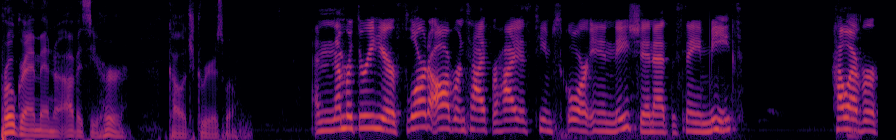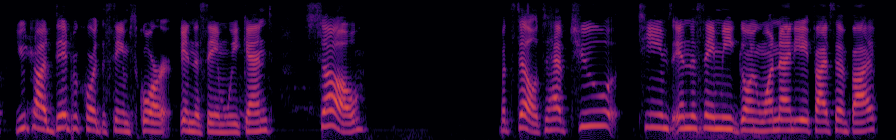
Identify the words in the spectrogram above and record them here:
program and obviously her college career as well. And number three here Florida Auburn tie for highest team score in nation at the same meet. However, Utah did record the same score in the same weekend. So but still, to have two teams in the same meet going 198, 575,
